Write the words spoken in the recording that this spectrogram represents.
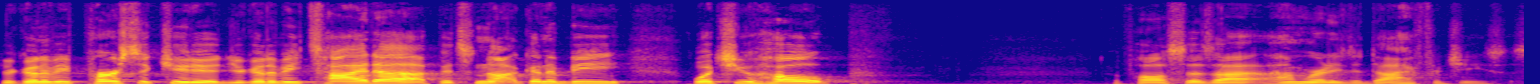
You're going to be persecuted. You're going to be tied up. It's not going to be what you hope. But Paul says, I, am ready to die for Jesus.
